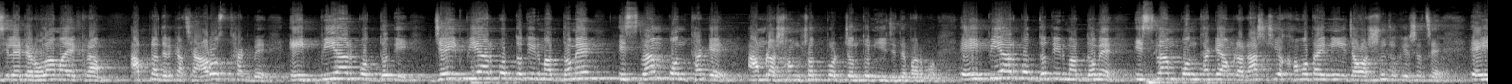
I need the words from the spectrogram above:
সিলেটের ওলামা একরাম আপনাদের কাছে আরজ থাকবে, এই পিয়ার পদ্ধতি, যেই পিয়ার পদ্ধতির মাধ্যমে ইসলাম পন্থাকে আমরা সংসদ পর্যন্ত নিয়ে যেতে পারব। এই পিয়ার পদ্ধতির মাধ্যমে ইসলাম পন্থাকে আমরা রাষ্ট্রীয় ক্ষমতায় নিয়ে যাওয়ার সুযোগ এসেছে। এই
